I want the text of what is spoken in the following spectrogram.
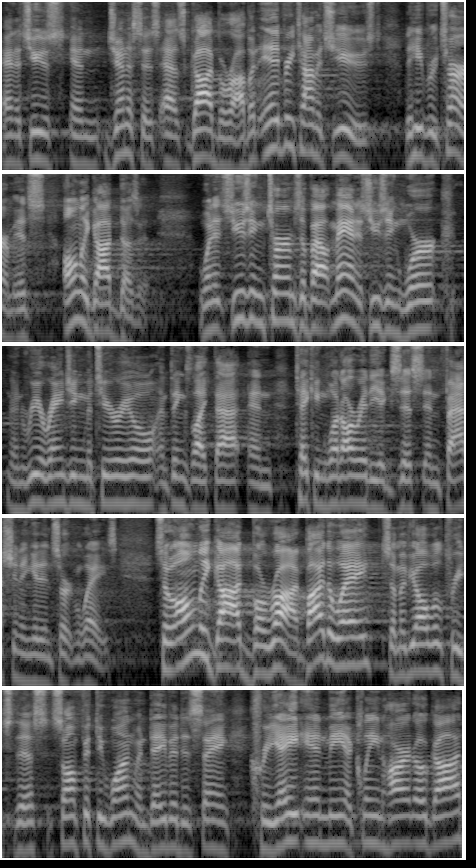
and it's used in Genesis as God bara. But every time it's used, the Hebrew term, it's only God does it. When it's using terms about man, it's using work and rearranging material and things like that and taking what already exists and fashioning it in certain ways. So only God bara. By the way, some of y'all will preach this. Psalm 51, when David is saying, Create in me a clean heart, O God,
